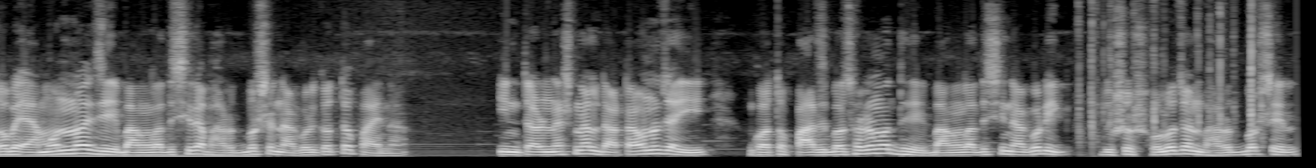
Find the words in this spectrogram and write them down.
তবে এমন নয় যে বাংলাদেশিরা ভারতবর্ষের নাগরিকত্ব পায় না। ইন্টারন্যাশনাল ডাটা অনুযায়ী, গত পাঁচ বছরের মধ্যে বাংলাদেশি নাগরিক দুশো ষোলো জন ভারতবর্ষের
